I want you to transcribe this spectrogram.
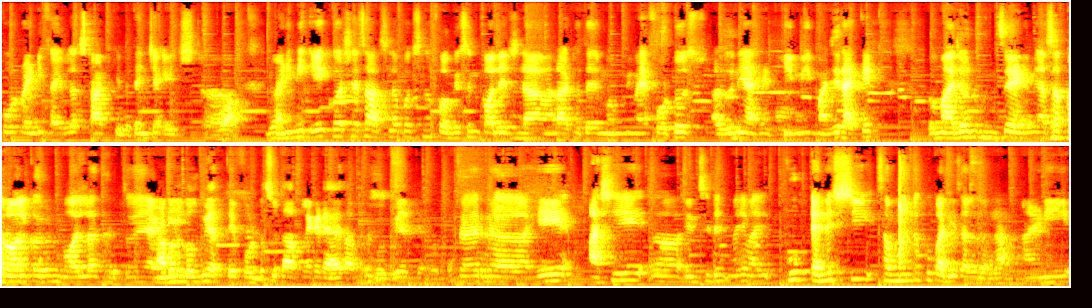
four twenty five ला स्टार्ट केलं त्यांच्या एज आणि मी एक वर्षाचा असल्यापासून फर्ग्युसन कॉलेजला मला आठवत आहे मम्मी माझे फोटोज अजूनही आहेत की मी माझी रॅकेट माझ्यावर उंच आहे मी असा क्रॉल करून बॉलला धरतोय आपण बघूयात ते फोटो सुद्धा आपल्याकडे आहेत आपण बघूयात ते फोटो तर हे असे इन्सिडेंट म्हणजे माझी खूप टेनिसशी संबंध खूप आधी चालू झाला आणि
